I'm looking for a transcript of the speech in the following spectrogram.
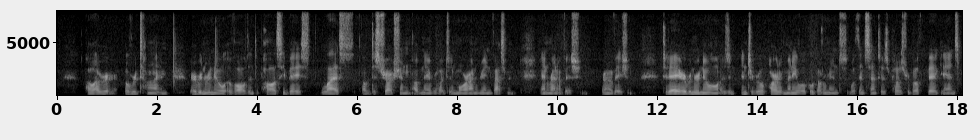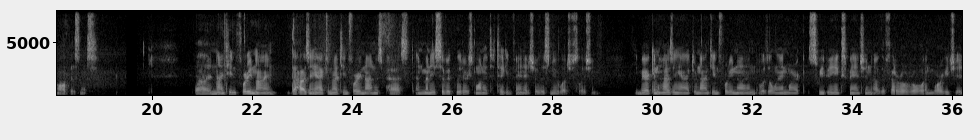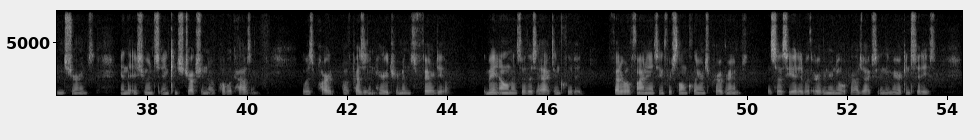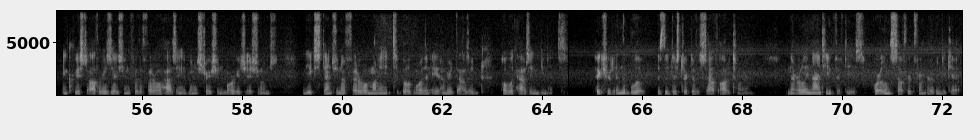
However, over time, urban renewal evolved into policy based less of destruction of neighborhoods and more on reinvestment and renovation. renovation. Today, urban renewal is an integral part of many local governments with incentives posed for both big and small business. Uh, in 1949, the Housing Act of 1949 was passed, and many civic leaders wanted to take advantage of this new legislation. The American Housing Act of 1949 was a landmark, sweeping expansion of the federal role in mortgage insurance and the issuance and construction of public housing. It was part of President Harry Truman's Fair Deal. The main elements of this act included federal financing for slum clearance programs associated with urban renewal projects in the American cities, increased authorization for the Federal Housing Administration mortgage issuance, and the extension of federal money to build more than 800,000 public housing units. Pictured in the blue is the District of the South Auditorium. In the early 1950s, Portland suffered from urban decay.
